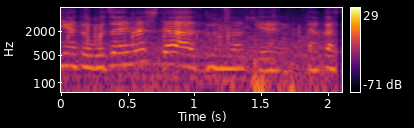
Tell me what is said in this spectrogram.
りがとうございました。群馬県高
